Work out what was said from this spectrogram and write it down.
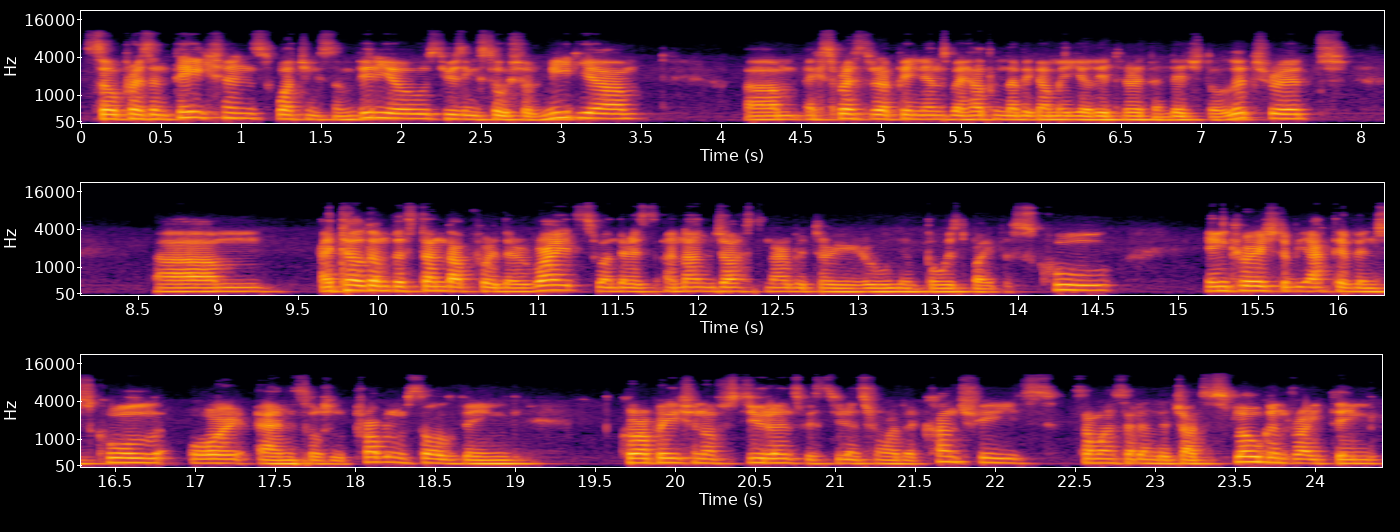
So presentations, watching some videos, using social media, um, express their opinions by helping them become media literate and digital literate. Um, I tell them to stand up for their rights when there is an unjust and arbitrary rule imposed by the school. Encourage to be active in school or and social problem solving cooperation of students with students from other countries. Someone said in the chat, slogan writing.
